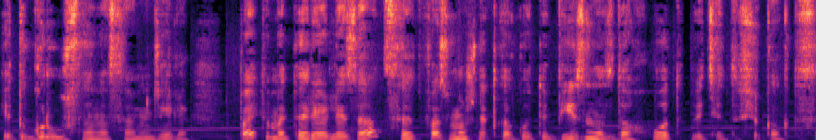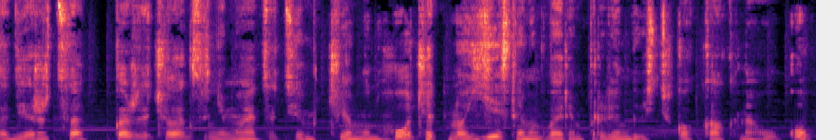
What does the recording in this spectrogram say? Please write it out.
Это грустно на самом деле. Поэтому это реализация, возможно, это какой-то бизнес, доход, ведь это все как-то содержится. Каждый человек занимается тем, чем он хочет, но если мы говорим про лингвистику как науку,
